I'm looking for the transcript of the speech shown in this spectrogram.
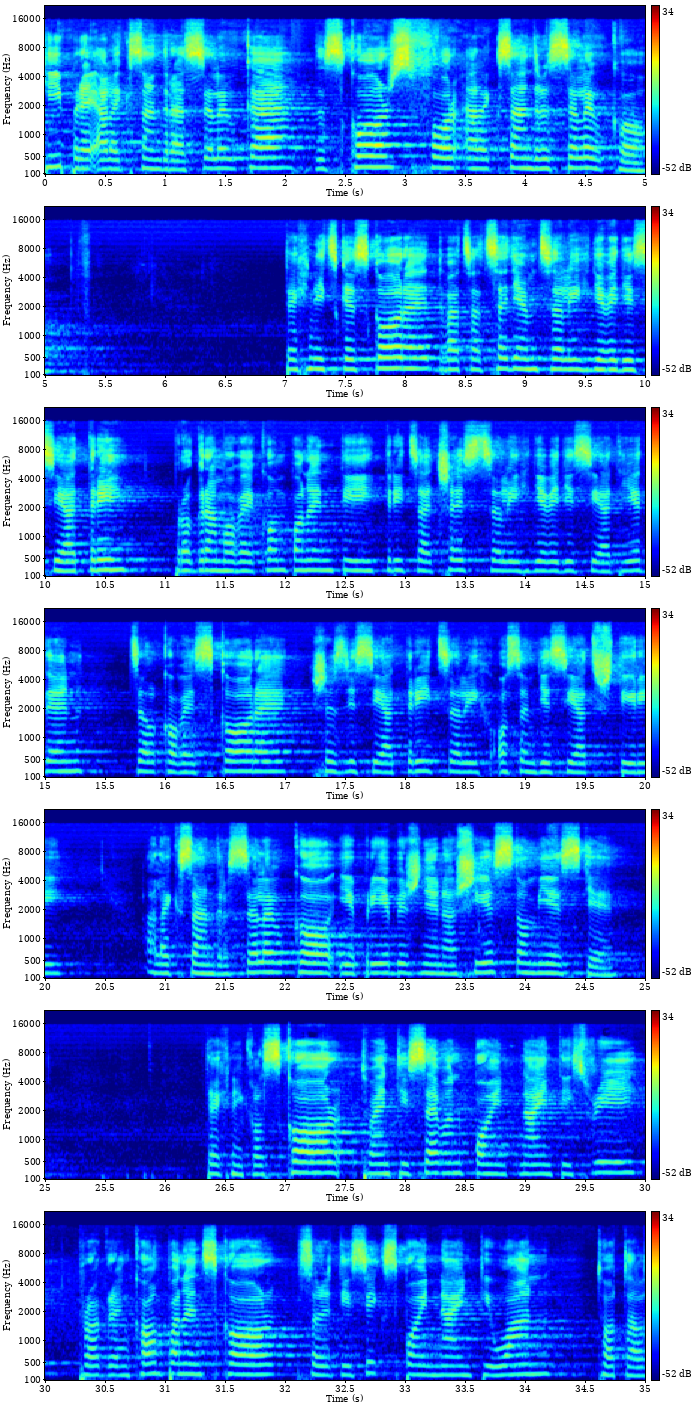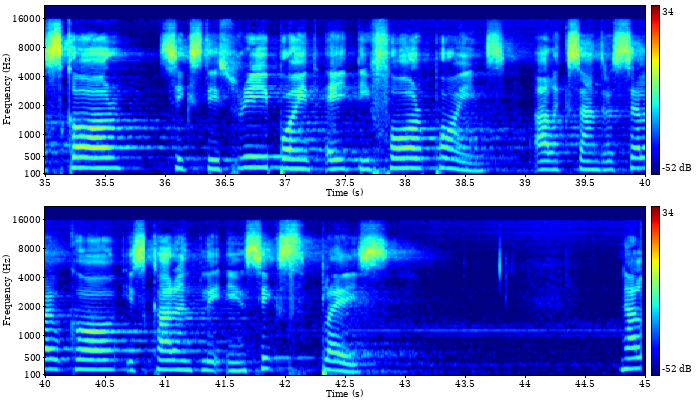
poznámky pre Alexandra Selevka, the scores for Alexandra Selevko. Technické skóre 27,93, programové komponenty 36,91, celkové skóre 63,84. Aleksandr Selevko je priebežne na šiestom mieste. technical score 27.93, program component score 36.91, total score 63.84 points. Alexander Selevko is currently in sixth place.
